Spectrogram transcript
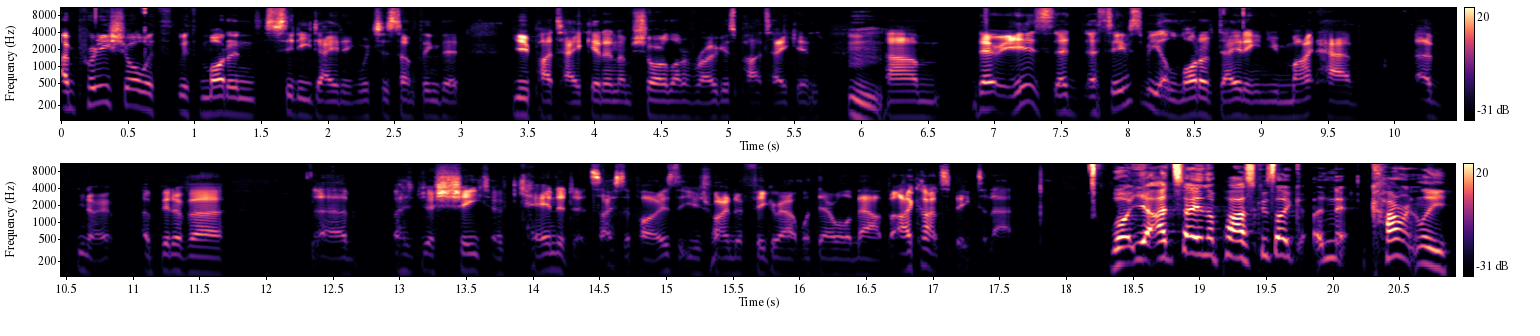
I'm pretty sure with with modern city dating, which is something that you partake in, and I'm sure a lot of roguers partake in. Hmm. Um, there is there, there seems to be a lot of dating, and you might have a you know a bit of a. a a sheet of candidates, I suppose, that you're trying to figure out what they're all about. But I can't speak to that. Well, yeah, I'd say in the past because like currently,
